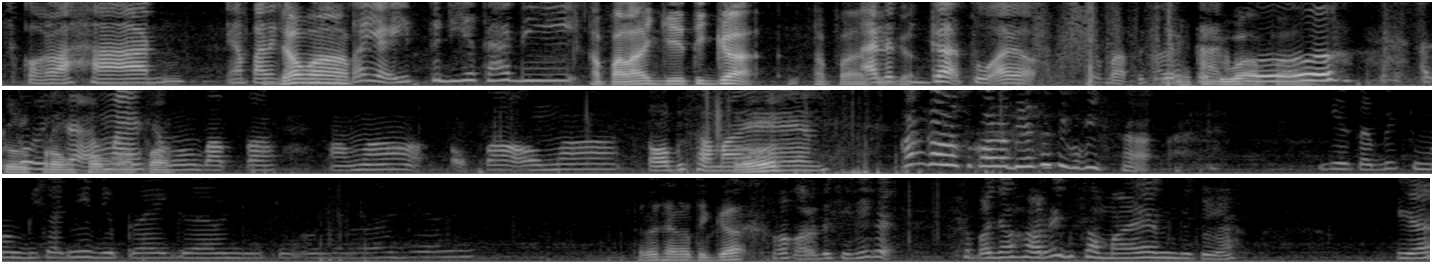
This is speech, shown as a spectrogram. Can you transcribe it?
sekolahan yang paling Jawab. kamu suka ya itu dia tadi Apalagi tiga apa ada tiga? tiga tuh ayo coba Yang pikirkan kedua apa? Aku School from bisa home main apa? sama papa, mama, opa, oma. oh bisa main Terus? kan kalau sekolah biasa juga bisa Ya tapi cuma bisanya di playground di cuma aja. Terus yang ketiga? oh kalau di sini kayak sepanjang hari bisa main gitu ya iya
